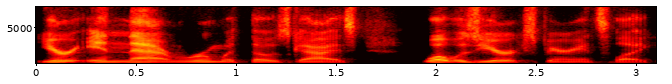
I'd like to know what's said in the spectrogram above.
you're in that room with those guys. What was your experience like?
